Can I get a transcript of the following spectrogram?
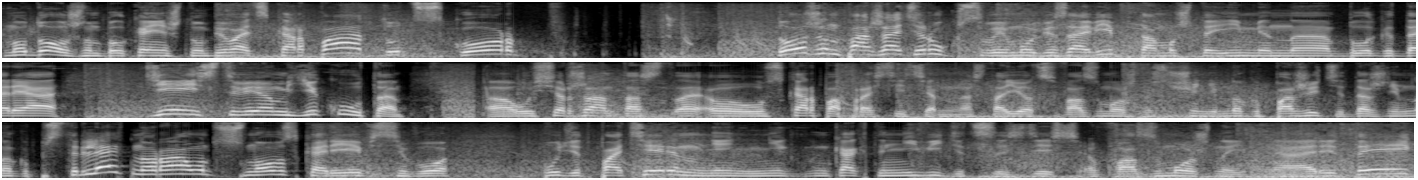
Ну, должен был, конечно, убивать Скорпа. Тут Скорп должен пожать руку своему визави, потому что именно благодаря действиям Якута э, у сержанта, у Скорпа, простите, остается возможность еще немного пожить и даже немного пострелять, но раунд снова, скорее всего, будет потерян. Мне как-то не видится здесь возможный э, ретейк.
